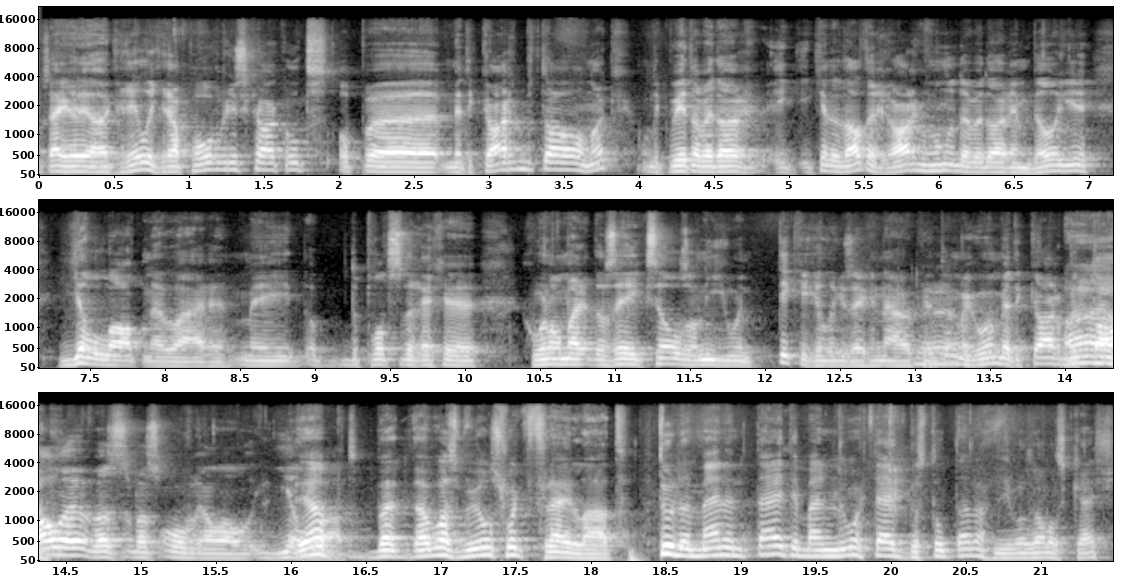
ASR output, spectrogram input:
Zijn jullie eigenlijk redelijk rap overgeschakeld op eh, met de kaart betalen ook? Want ik weet dat wij daar, ik, ik heb het altijd raar gevonden dat we daar in België heel laat mee waren. Met op de plotse dat je gewoon al maar, daar zei ik zelfs al niet gewoon tikken zeggen nou kunt, Ja. maar gewoon met de kaart Ah, ja. betalen was, was overal al heel Ja, laat. maar dat was bij ons ook vrij laat. Toen in mijn tijd, in mijn oogtijd, bestond dat nog niet, was alles cash.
